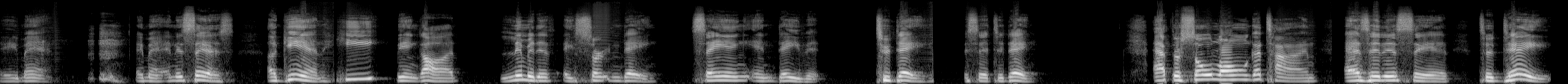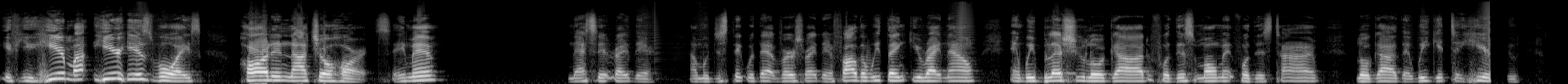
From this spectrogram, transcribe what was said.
Amen. Amen. And it says, again, he, being God, limiteth a certain day, saying in David, today, it said today, after so long a time, as it is said, today, if you hear my hear his voice, harden not your hearts. Amen. And that's it right there. I'm going to just stick with that verse right there. Father, we thank you right now and we bless you, Lord God, for this moment, for this time, Lord God, that we get to hear.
